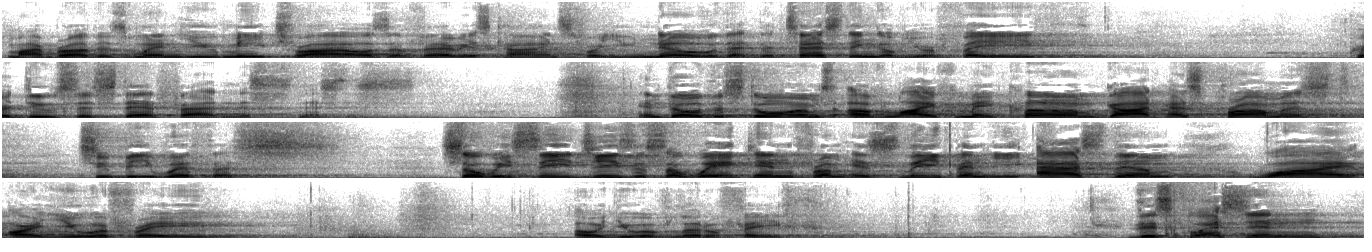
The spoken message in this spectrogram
my brothers, when you meet trials of various kinds, for you know that the testing of your faith produces steadfastness. And though the storms of life may come, God has promised to be with us. So we see Jesus awaken from his sleep and he asks them, Why are you afraid, O you of little faith? This question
